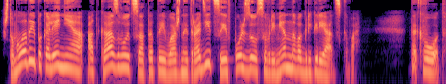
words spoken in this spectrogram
что молодые поколения отказываются от этой важной традиции в пользу современного григорианского. Так вот,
